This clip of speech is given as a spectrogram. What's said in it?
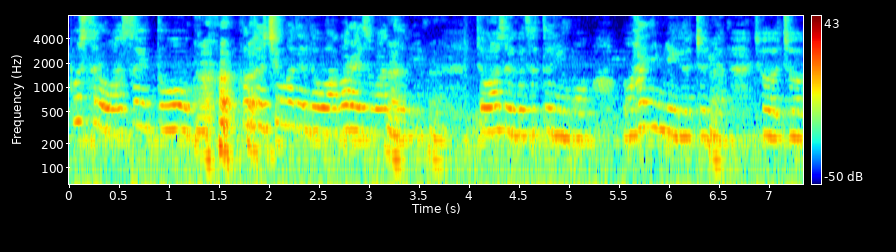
버스 타러 왔어요 또. 그래서 친구한테 너 와봐라 해서 왔더니 예. 저 와서 이거 듣더니 뭐, 뭐 하나님 얘기 어쩌냐 네. 저저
